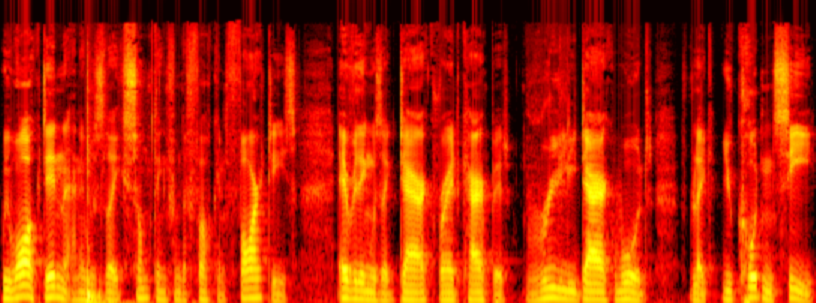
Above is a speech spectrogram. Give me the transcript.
We walked in and it was like something from the fucking forties. Everything was like dark red carpet, really dark wood. Like you couldn't see.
